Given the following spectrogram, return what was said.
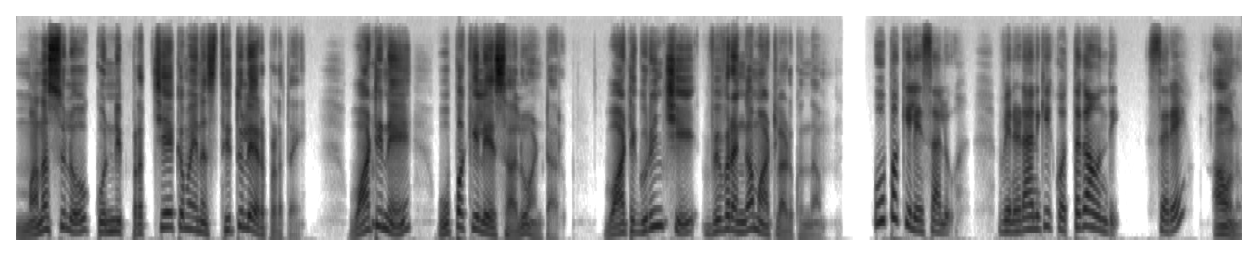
మనస్సులో కొన్ని ప్రత్యేకమైన స్థితులు ఏర్పడతాయి. వాటినే ఉపకిలేశాలు అంటారు. వాటి గురించి వివరంగా మాట్లాడుకుందాం. ఊపకిలేశాలు వినడానికి కొత్తగా ఉంది. సరే? అవును.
